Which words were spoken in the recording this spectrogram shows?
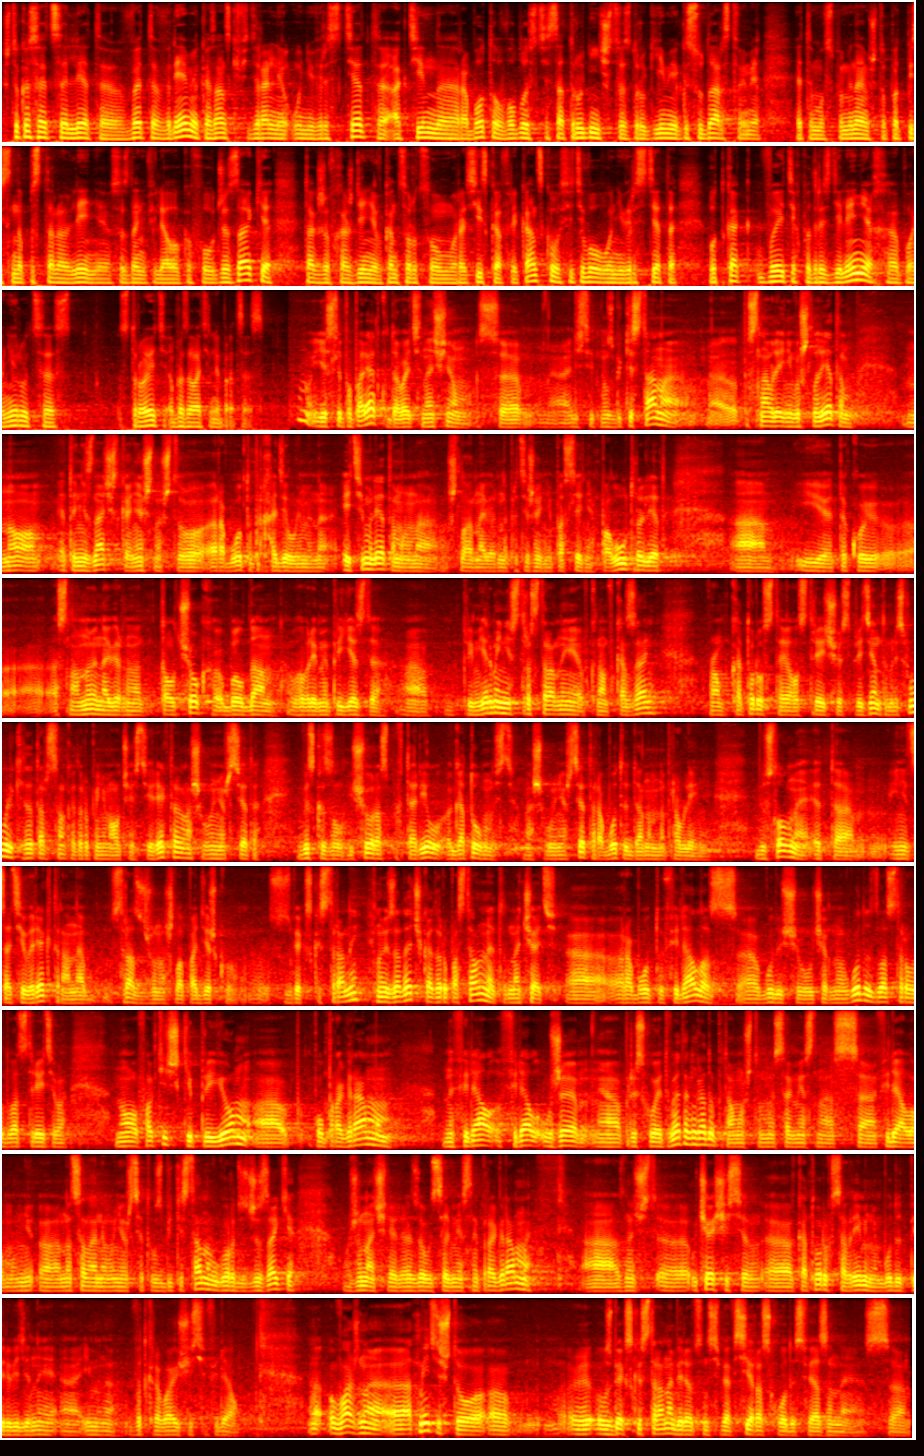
Что касается лета, в это время Казанский федеральный университет активно работал в области сотрудничества с другими государствами. Это мы вспоминаем, что подписано постановление о создании филиала КФУ Джазаки, также вхождение в консорциум Российско-Африканского сетевого университета. Вот как в этих подразделениях а, планируется строить образовательный процесс? Ну, если по порядку, давайте начнем с э, действительно Узбекистана. Э, постановление вышло летом. Но это не значит, конечно, что работа проходила именно этим летом. Она шла, наверное, на протяжении последних полутора лет. А, и такой э, основной, наверное, толчок был дан во время приезда а, премьер-министра страны к нам в Казань в рамках которого состоялась встреча с президентом Республики Татарстан, который принимал участие ректор нашего университета, и высказал, еще раз повторил, готовность нашего университета работать в данном направлении. Безусловно, эта инициатива ректора, она сразу же нашла поддержку э, с узбекской стороны. Но и задача, которая поставлена, это начать э, работу филиала с э, будущего учебного года, с 22-23. Но фактически прием по программам на филиал, филиал уже э, происходит в этом году, потому что мы совместно с филиалом э, Национального университета Узбекистана в городе Джизаке уже начали реализовывать совместные программы, э, значит, э, учащиеся которых со временем будут переведены именно в открывающийся филиал. Важно отметить, что узбекская сторона берет на себя все расходы, связанные с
